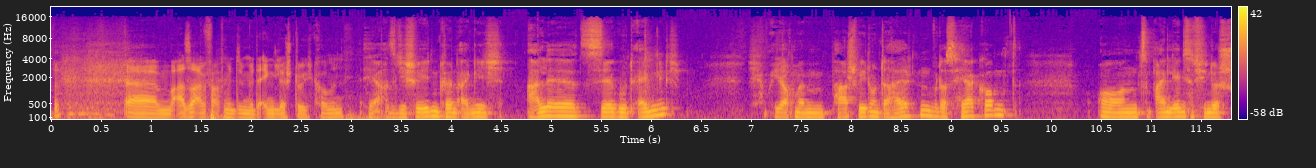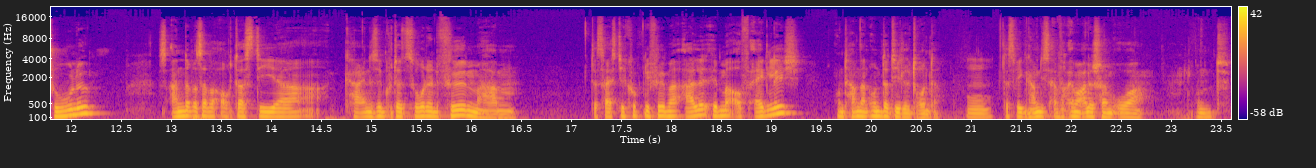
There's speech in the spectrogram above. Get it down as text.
ähm, also einfach mit, mit Englisch durchkommen. Ja, also die Schweden können eigentlich alle sehr gut Englisch. Ich habe mich auch mit ein paar Schweden unterhalten, wo das herkommt. Und zum einen lernen sie natürlich in der Schule. Das andere ist aber auch, dass die ja keine Synchronisation in Filmen haben. Das heißt, die gucken die Filme alle immer auf Englisch und haben dann Untertitel drunter. Mhm. Deswegen haben die es einfach immer alle schon im Ohr. Und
